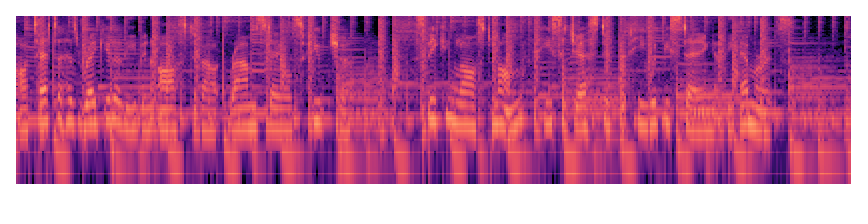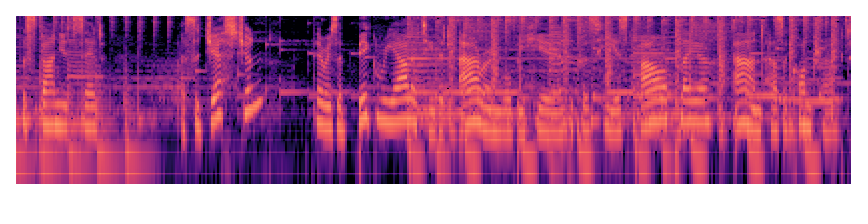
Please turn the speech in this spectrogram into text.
Arteta has regularly been asked about Ramsdale's future. Speaking last month, he suggested that he would be staying at the Emirates. The Spaniard said, A suggestion? There is a big reality that Aaron will be here because he is our player and has a contract.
